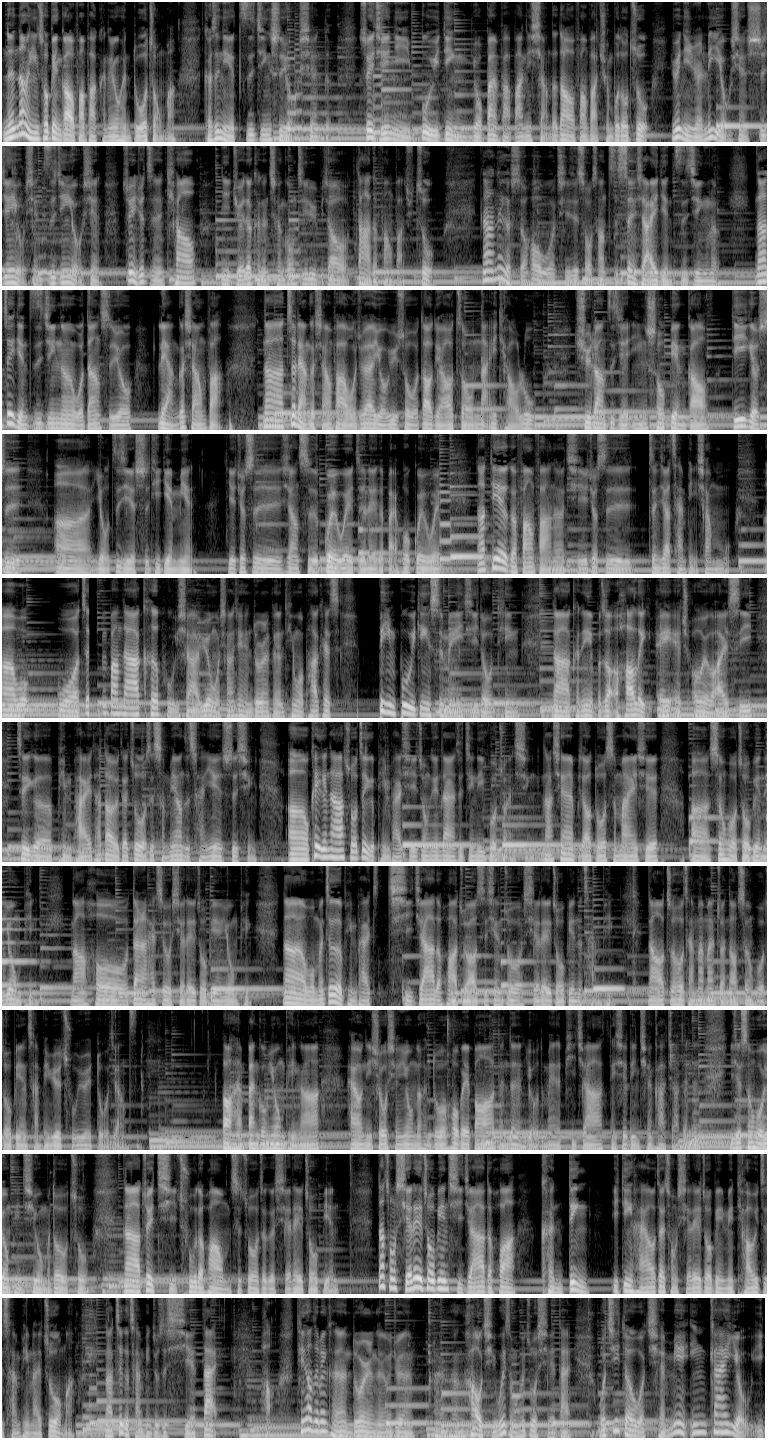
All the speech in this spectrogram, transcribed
能让营收变高的方法可能有很多种嘛，可是你的资金是有限的，所以其实你不一定有办法把你想得到的方法全部都做，因为你人力有限、时间有限、资金有限，所以你就只能挑你觉得可能成功几率比较大的方法去做。那那个时候，我其实手上只剩下一点资金了。那这点资金呢，我当时有两个想法。那这两个想法，我就在犹豫，说我到底要走哪一条路，去让自己的营收变高。第一个是，呃，有自己的实体店面，也就是像是柜位之类的百货柜位。那第二个方法呢，其实就是增加产品项目。呃，我我这边帮大家科普一下，因为我相信很多人可能听我 Podcast。并不一定是每一集都听，那肯定也不知道 Aholic A H O L I C 这个品牌它到底在做的是什么样子产业的事情。呃，我可以跟大家说，这个品牌其实中间当然是经历过转型，那现在比较多是卖一些呃生活周边的用品，然后当然还是有鞋类周边的用品。那我们这个品牌起家的话，主要是先做鞋类周边的产品，然后之后才慢慢转到生活周边的产品，越出越多这样子，包含办公用品啊。还有你休闲用的很多后背包啊等等，有的没的皮夹那些零钱卡夹等等一些生活用品，其实我们都有做。那最起初的话，我们是做这个鞋类周边。那从鞋类周边起家的话，肯定一定还要再从鞋类周边里面挑一支产品来做嘛。那这个产品就是鞋带。好，听到这边可能很多人可能会觉得很很好奇，为什么会做鞋带？我记得我前面应该有一。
